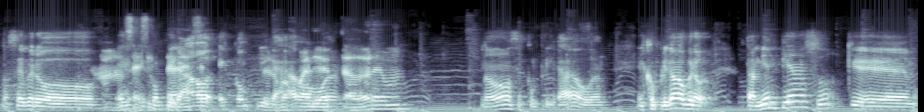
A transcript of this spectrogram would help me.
No sé, pero es, complicado, es complicado. No, es complicado, weón. Es complicado, pero también pienso que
